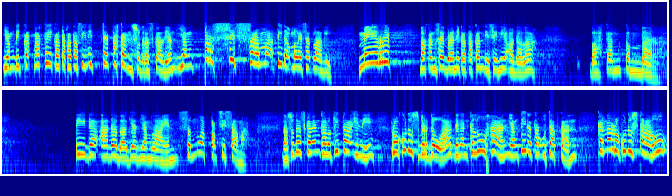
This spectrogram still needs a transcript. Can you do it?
yang dipakai kata-kata sini cetakan saudara sekalian yang persis sama, tidak meleset lagi. Mirip, bahkan saya berani katakan di sini adalah bahkan kembar. Tidak ada bagian yang lain, semua persis sama. Nah, sudah sekalian kalau kita ini Roh Kudus berdoa dengan keluhan yang tidak terucapkan karena Roh Kudus tahu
